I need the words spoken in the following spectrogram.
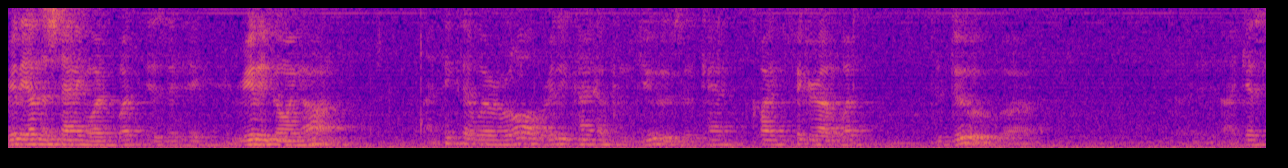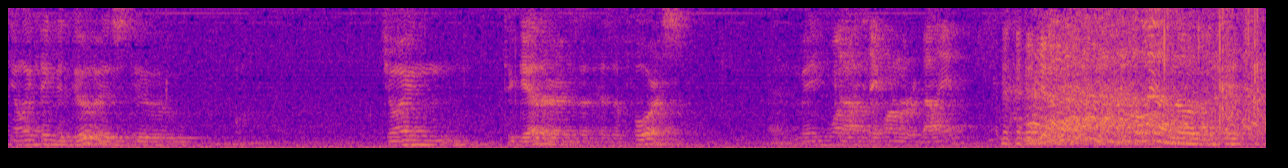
really understanding what what is really going on. I think that we're all really kind of confused and can't quite figure out what to do. Uh, I guess the only thing to do is to join together as a, as a force and make. Want uh, to say form a rebellion? I don't know.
